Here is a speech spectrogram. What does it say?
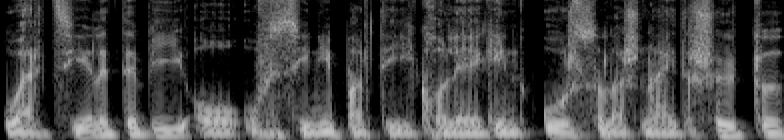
Und er zielt dabei auch auf seine Parteikollegin Ursula Schneider-Schüttel,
